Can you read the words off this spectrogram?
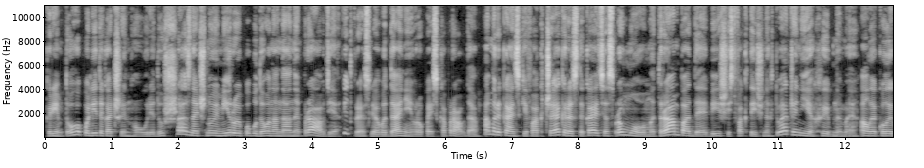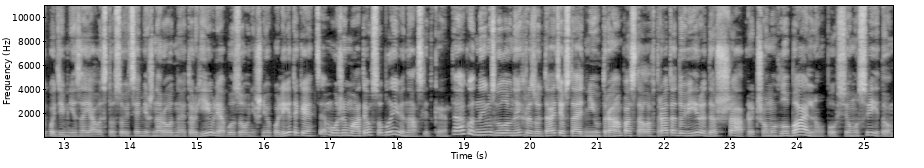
Крім того, політика чинного уряду США значною мірою побудована на неправді, підкреслює видання Європейська Правда. Американські фактчекери стикаються з промовами Трампа, де більшість фактичних тверджень є хибними. Але коли подібні заяви стосуються міжнародної торгівлі або зовнішньої політики, це може мати особливі наслідки. Так, одним з головних результатів 100 днів Трампа стала втрата довіри до США, причому глобально по всьому всьому світу.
